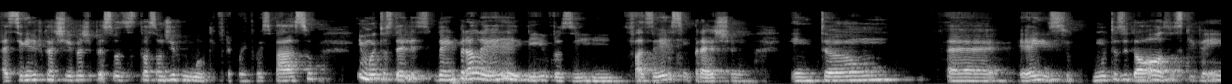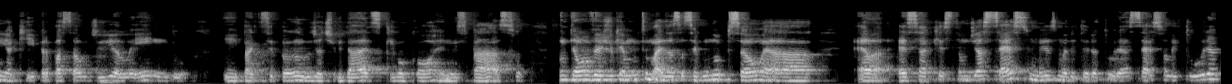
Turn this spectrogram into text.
é, significativa de pessoas em situação de rua que frequentam o espaço, e muitos deles vêm para ler livros e fazer esse empréstimo. Então, é, é isso. Muitos idosos que vêm aqui para passar o dia lendo e participando de atividades que ocorrem no espaço. Então, eu vejo que é muito mais essa segunda opção, é, a, é essa questão de acesso mesmo à literatura, acesso à leitura,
